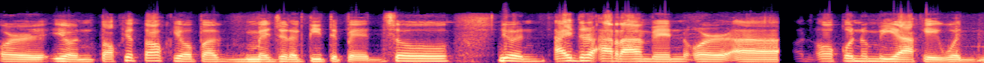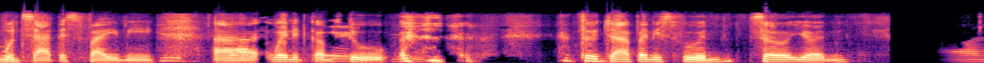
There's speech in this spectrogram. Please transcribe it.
or yun, Tokyo Tokyo pag medyo nagtitipid. So, yun, either a ramen or uh, an okonomiyaki would would satisfy me uh, when it comes to to Japanese food. So, yun. Uh,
